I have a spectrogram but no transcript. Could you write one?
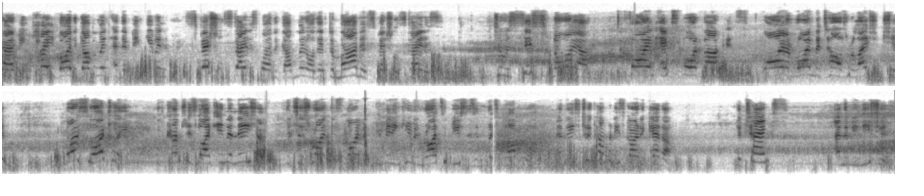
They're being paid by the government and they've been given special status by the government or they've demanded special status to assist NIOA to find export markets via Rheinmetall's relationship. Most likely with countries like Indonesia, which is right this moment committing human rights abuses in West Papua. And these two companies go together. The tanks and the munitions,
